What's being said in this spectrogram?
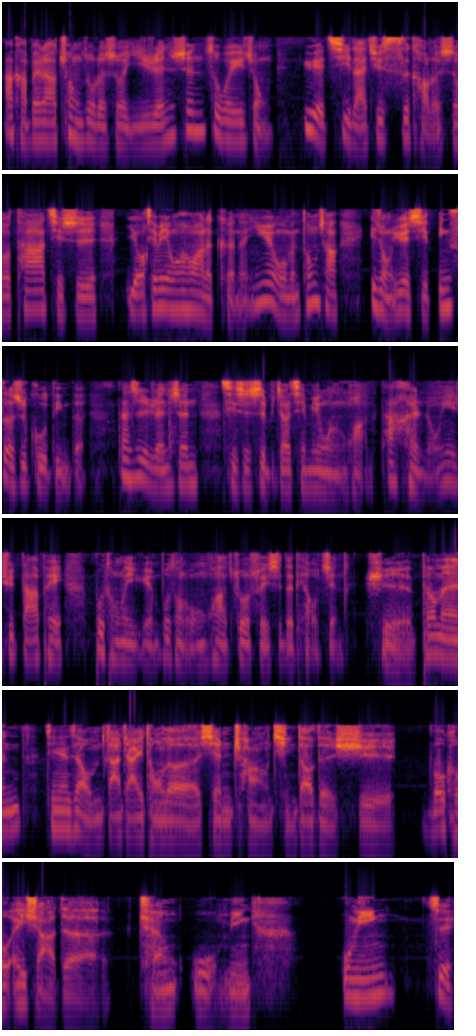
阿卡贝拉创作的时候，以人声作为一种。乐器来去思考的时候，它其实有千变万化的可能。因为我们通常一种乐器音色是固定的，但是人声其实是比较千变万化的，它很容易去搭配不同的语言、不同的文化做随时的调整。是，朋友们，今天在我们大家一同乐现场，请到的是 Vocal Asia 的陈武明，武明。是，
